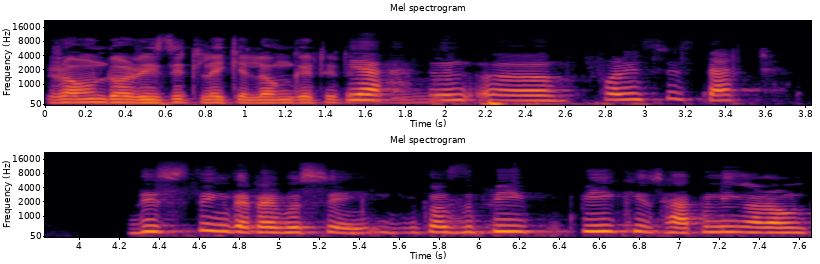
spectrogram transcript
round or is it like elongated? Yeah, uh, for instance, that this thing that I was saying, because the peak, peak is happening around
